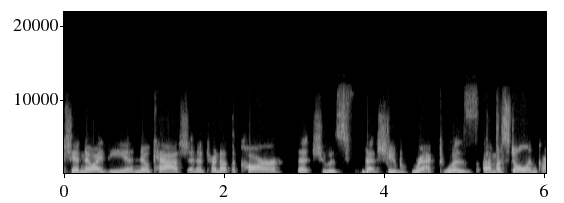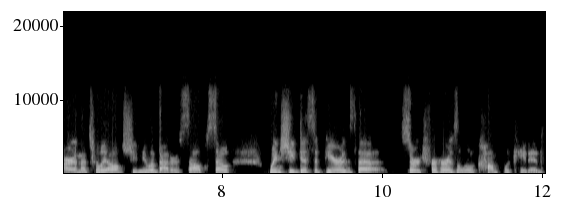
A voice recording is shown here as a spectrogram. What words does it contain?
She had no ID and no cash, and it turned out the car that she was that she wrecked was um, a stolen car, and that's really all she knew about herself. So when she disappears, the search for her is a little complicated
